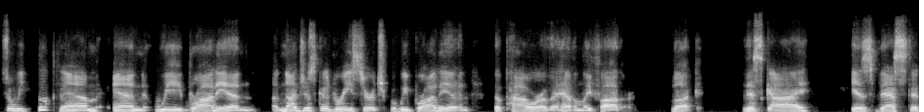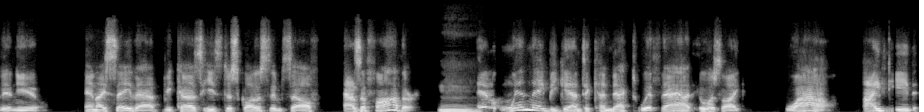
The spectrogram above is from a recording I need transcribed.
So we took them and we brought in uh, not just good research, but we brought in the power of the Heavenly Father. Look, this guy is vested in you. And I say that because he's disclosed himself as a father. Mm. And when they began to connect with that, it was like, wow, I need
